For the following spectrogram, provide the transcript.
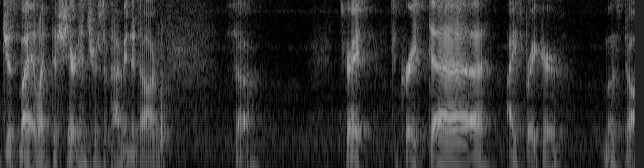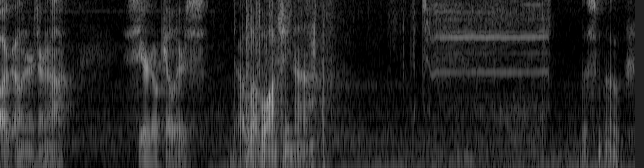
just by like the shared interest of having a dog. So it's great. It's a great uh, icebreaker. Most dog owners are not serial killers. I love watching uh, the smoke.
